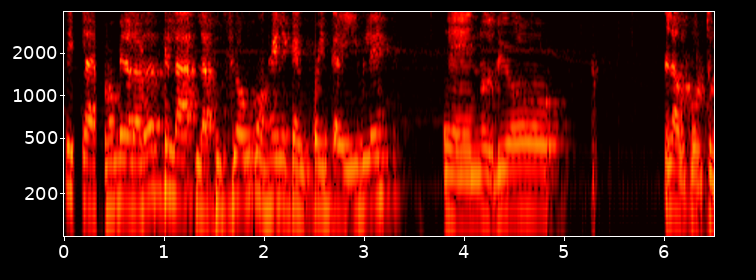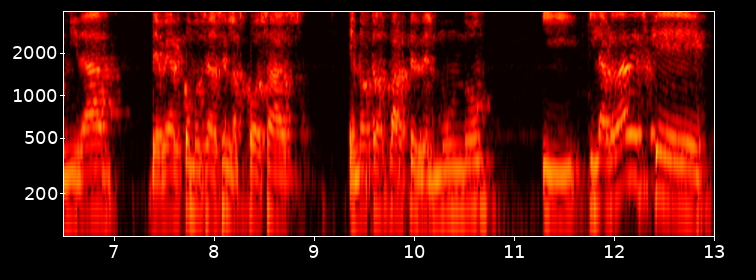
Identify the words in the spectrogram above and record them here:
Sí, claro. No, mira, la verdad es que la, fusión con Heineken fue increíble. Eh, nos dio la oportunidad de ver cómo se hacen las cosas en otras partes del mundo. Y la verdad es que,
